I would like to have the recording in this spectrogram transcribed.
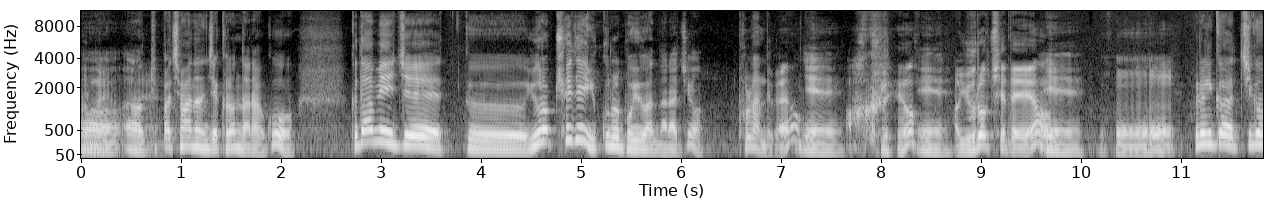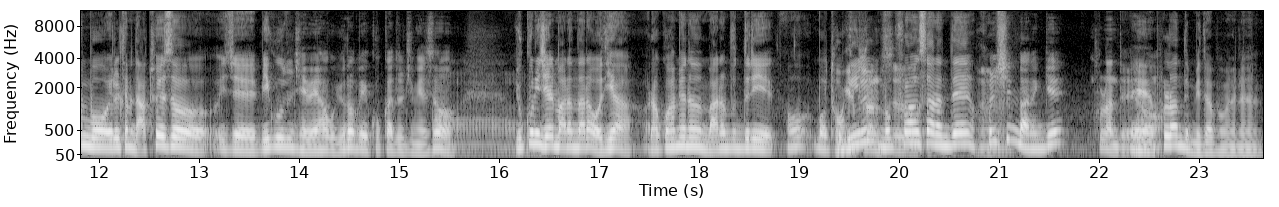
어, 어, 네. 뒷받침하는 이제 그런 나라고 그 다음에 이제 그 유럽 최대 육군을 보유한 나라죠. 폴란드가요? 예, 아 그래요? 예, 아, 유럽 최대예요? 예. 오. 그러니까 지금 뭐 이를테면 나토에서 이제 미국을 제외하고 유럽의 국가들 중에서 어. 육군이 제일 많은 나라 어디야?라고 하면은 많은 분들이 어 뭐 독일, 독일, 뭐 프랑스. 프랑스 하는데 훨씬 많은 게 폴란드예요. 예, 폴란드입니다 보면은.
